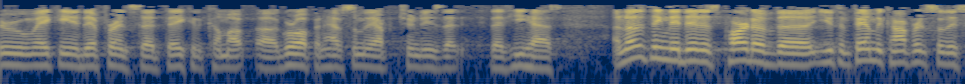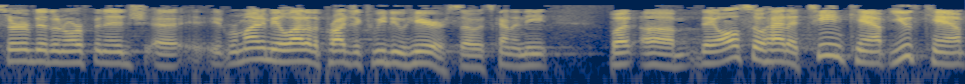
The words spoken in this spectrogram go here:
through making a difference that they could come up, uh, grow up, and have some of the opportunities that that he has. Another thing they did as part of the Youth and Family Conference, so they served at an orphanage. Uh, it reminded me a lot of the project we do here, so it's kind of neat. But um, they also had a teen camp, youth camp,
